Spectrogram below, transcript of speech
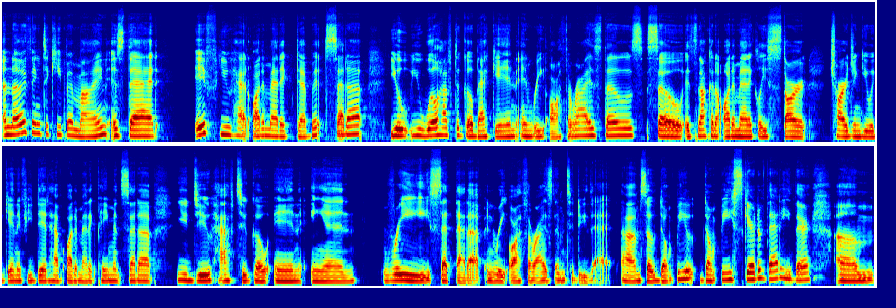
Another thing to keep in mind is that if you had automatic debits set up, you you will have to go back in and reauthorize those. So it's not going to automatically start charging you again if you did have automatic payments set up. You do have to go in and reset that up and reauthorize them to do that. Um, so don't be don't be scared of that either. Um,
